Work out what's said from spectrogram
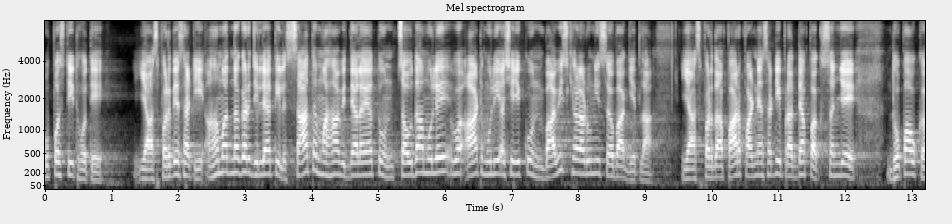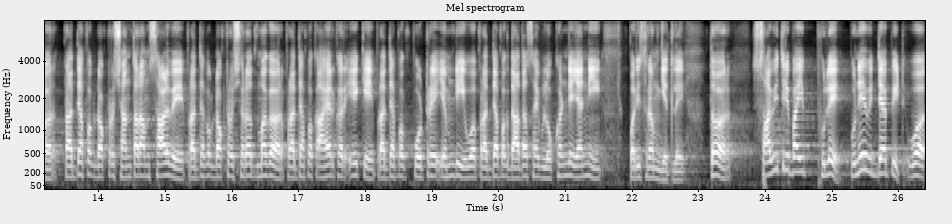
उपस्थित होते. या स्पर्धेसाठी अहमदनगर जिल्ह्यातील सात महाविद्यालयातून चौदा मुले व आठ मुली असे एकूण बावीस खेळाडूंनी सहभाग घेतला. या स्पर्धा पार पाडण्यासाठी प्राध्यापक संजय धोपावकर प्राध्यापक डॉक्टर शांताराम साळवे प्राध्यापक डॉक्टर शरद मगर प्राध्यापक आहेरकर ए के प्राध्यापक पोटरे एम डी व प्राध्यापक दादासाहेब लोखंडे यांनी परिश्रम घेतले. तर सावित्रीबाई फुले पुणे विद्यापीठ व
